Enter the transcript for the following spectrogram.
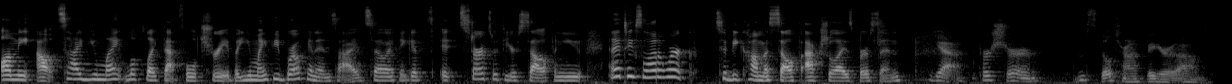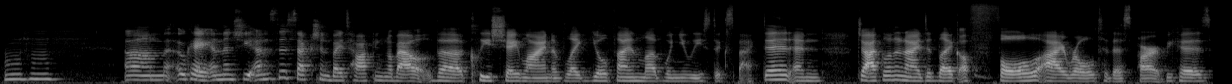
on the outside you might look like that full tree, but you might be broken inside. So I think it's it starts with yourself and you and it takes a lot of work to become a self-actualized person. Yeah, for sure. I'm still trying to figure it out. Mm-hmm. Um, okay, and then she ends this section by talking about the cliche line of like, you'll find love when you least expect it. And Jacqueline and I did like a full eye roll to this part because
